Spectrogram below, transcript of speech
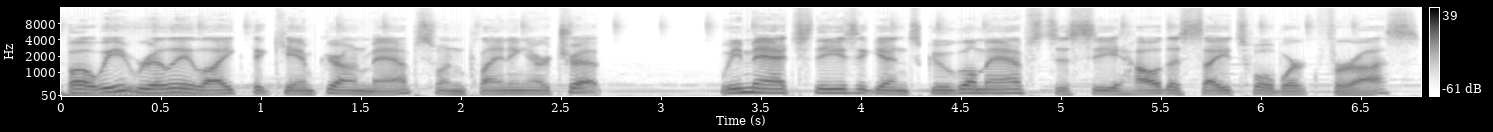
But we really like the campground maps when planning our trip. We match these against Google Maps to see how the sites will work for us.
